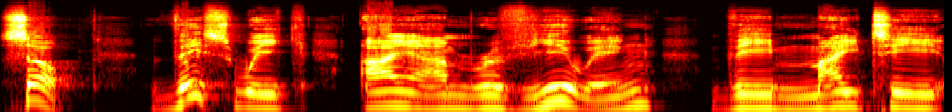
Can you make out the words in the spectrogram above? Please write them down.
So, this week, I am reviewing the Mighty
